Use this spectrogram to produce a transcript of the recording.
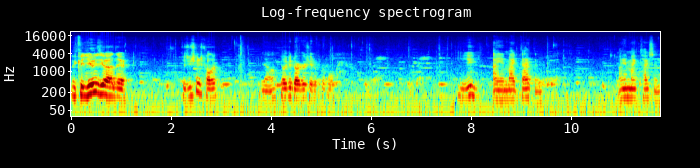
we could use you out there. Did you change color? No. You're like a darker shade of purple. Yee. I am Mike Tyson. I am Mike Tyson.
